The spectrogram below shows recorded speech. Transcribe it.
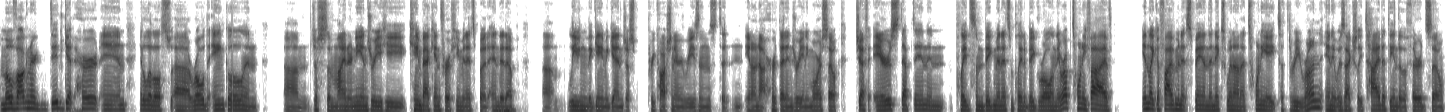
Mo Wagner did get hurt and hit a little uh, rolled ankle and um, just some minor knee injury. He came back in for a few minutes, but ended up um, leaving the game again just precautionary reasons to you know not hurt that injury anymore. So Jeff Ayres stepped in and played some big minutes and played a big role, and they were up 25 in like a five minute span. The Knicks went on a 28 to three run, and it was actually tied at the end of the third. So,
